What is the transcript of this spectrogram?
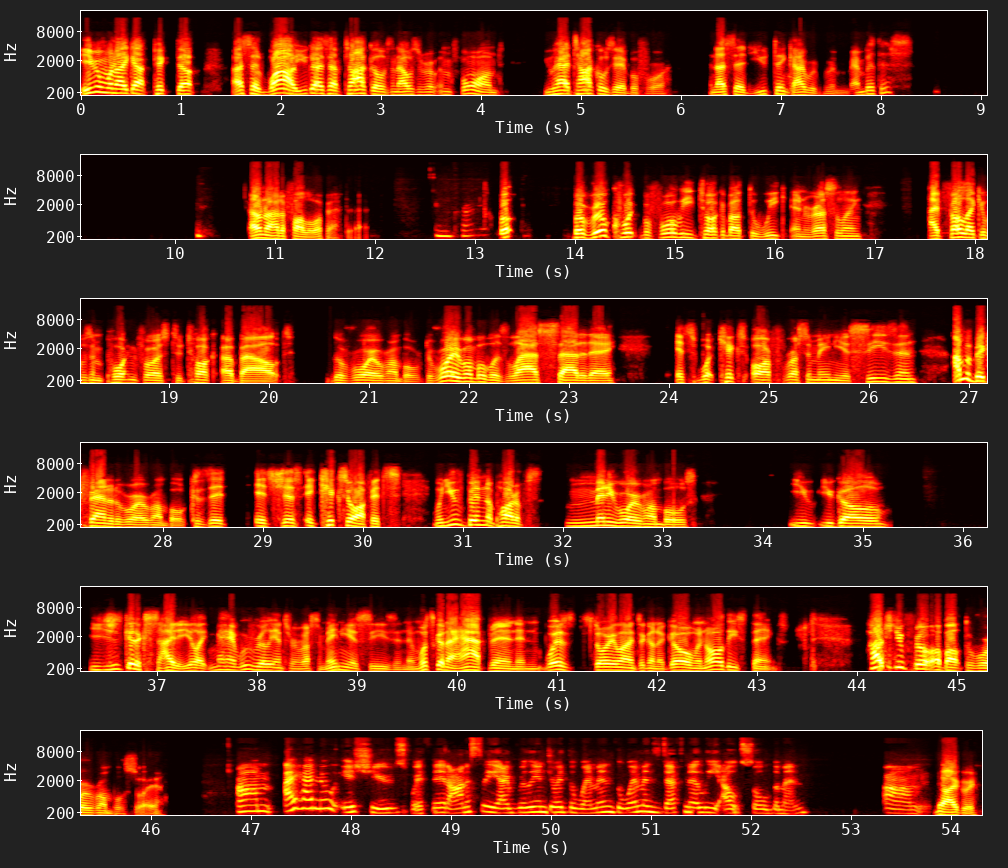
Even when I got picked up, I said, "Wow, you guys have tacos," and I was informed you had tacos there before. And I said, "You think I would remember this?" I don't know how to follow up after that. Okay. But but real quick before we talk about the week in wrestling, I felt like it was important for us to talk about the Royal Rumble. The Royal Rumble was last Saturday. It's what kicks off WrestleMania season. I'm a big fan of the Royal Rumble because it it's just it kicks off. It's when you've been a part of many Royal Rumbles, you you go you just get excited. You're like, man, we're really entering WrestleMania season, and what's going to happen, and where's storylines are going to go, and all these things. How did you feel about the Royal Rumble, Sawyer? Um, I had no issues with it. Honestly, I really enjoyed the women. The women's definitely outsold the men. Um, no, I agree.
